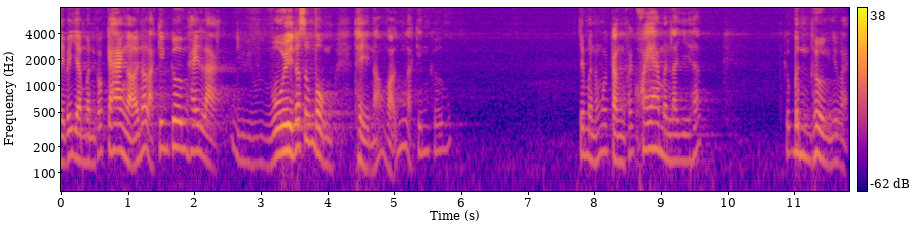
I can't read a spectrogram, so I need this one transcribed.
thì bây giờ mình có ca ngợi nó là kim cương hay là vùi nó xuống bùn, thì nó vẫn là kim cương. Chứ mình không có cần phải khoe mình là gì hết. Cứ bình thường như vậy.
